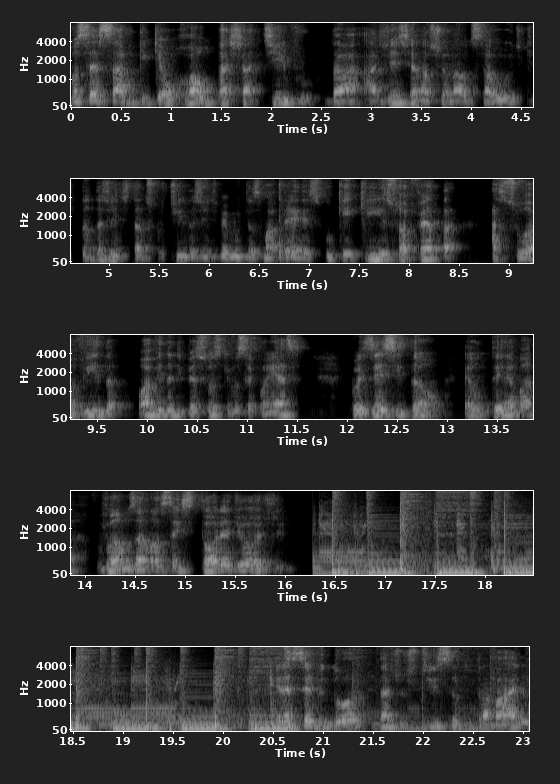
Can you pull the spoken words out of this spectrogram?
Você sabe o que é o rol taxativo da Agência Nacional de Saúde, que tanta gente está discutindo, a gente vê muitas matérias, o que, que isso afeta a sua vida ou a vida de pessoas que você conhece? Pois esse, então, é o tema. Vamos à nossa história de hoje. Ele é servidor da Justiça do Trabalho,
